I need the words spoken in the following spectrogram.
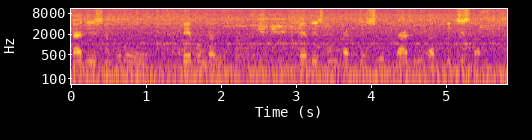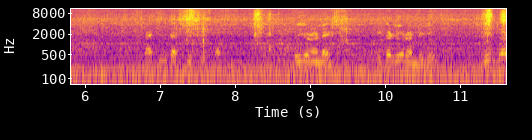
ప్యాక్ చేసినప్పుడు టేప్ ఉంటుంది. టేప్ తీసుకొని కట్ చేసి ప్యాకింగ్ కత్తిచ్చిస్తారు ప్యాకింగ్ కత్తిచ్చిస్తారు ఇది చూడండి. ఇక్కడ చూడండి ఇది. దీంట్లో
